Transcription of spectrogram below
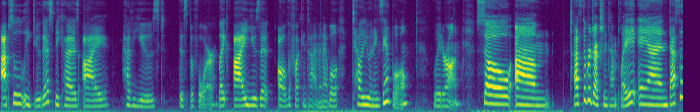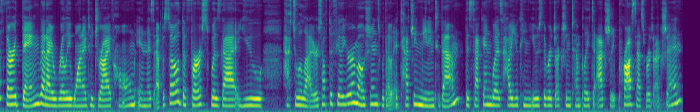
absolutely do this because I have used this before. Like, I use it all the fucking time, and I will tell you an example later on. So, um, that's the rejection template. And that's the third thing that I really wanted to drive home in this episode. The first was that you have to allow yourself to feel your emotions without attaching meaning to them. The second was how you can use the rejection template to actually process rejection.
